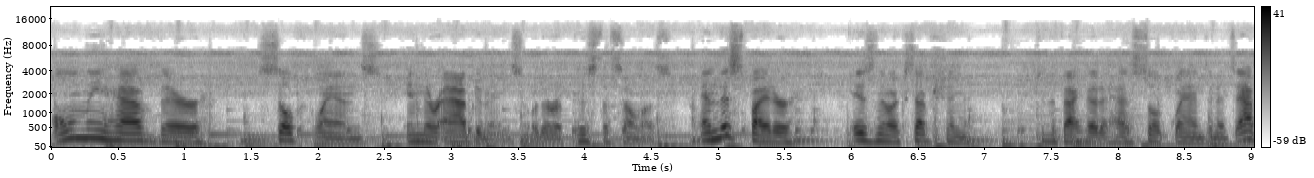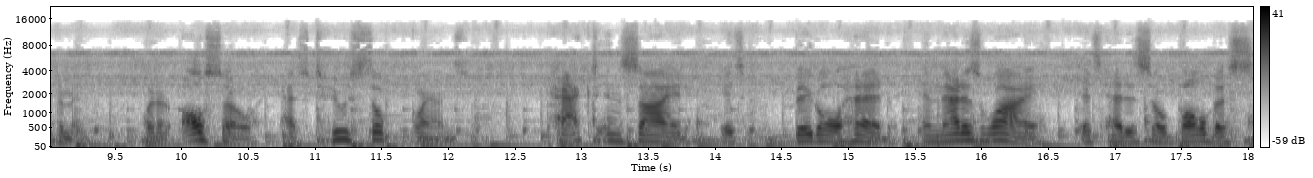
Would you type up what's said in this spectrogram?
only have their silk glands in their abdomens or their opisthosomas. And this spider is no exception to the fact that it has silk glands in its abdomen, but it also has two silk glands packed inside its big ol' head, and that is why its head is so bulbous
